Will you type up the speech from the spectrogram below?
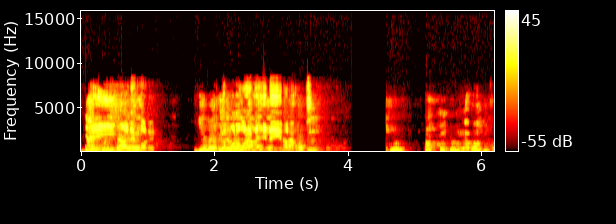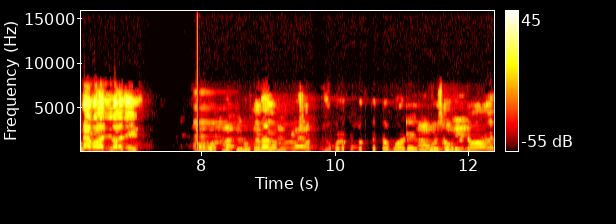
এই ওয়ার্ডে করেন। বরাবর না, এটাই এবারে বলব? হ্যাঁ বালাজি বালাজি। দাদা ছট পুজো উপলক্ষে প্রত্যেকটা ওয়ার্ডে পুজো সামগ্রী দেওয়া হয়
